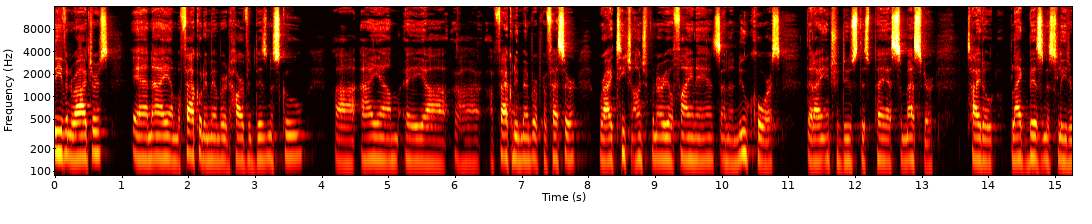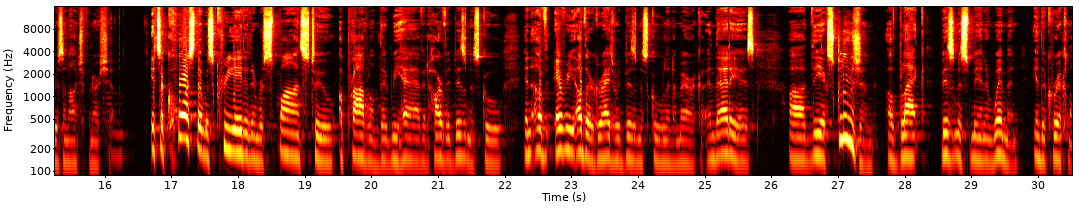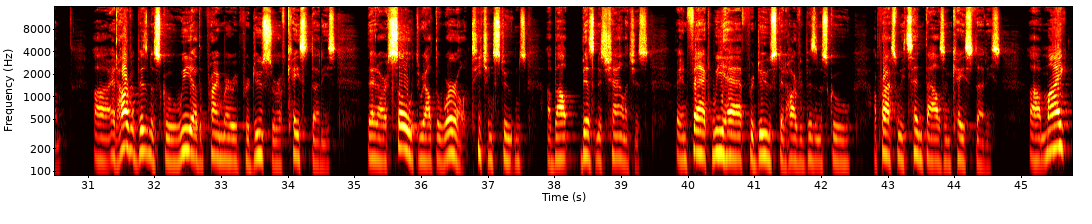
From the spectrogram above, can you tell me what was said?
Steven Rogers, and I am a faculty member at Harvard Business School. Uh, I am a, uh, a, faculty member, professor, where I teach entrepreneurial finance and a new course that I introduced this past semester titled Black Business Leaders and Entrepreneurship. It's a course that was created in response to a problem that we have at Harvard Business School and of every other graduate business school in America, and that is uh, the exclusion of black businessmen and women in the curriculum. Uh, at Harvard Business School, we are the primary producer of case studies that are sold throughout the world, teaching students about business challenges. In fact, we have produced at Harvard Business School approximately 10,000 case studies. Uh, my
